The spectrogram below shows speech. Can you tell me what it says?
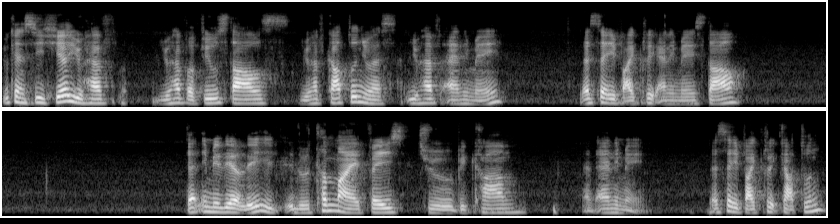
You can see here you have you have a few styles. You have cartoon you have you have anime. Let's say if I click anime style then immediately it, it will turn my face to become an anime. Let's say if I click cartoon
